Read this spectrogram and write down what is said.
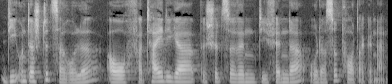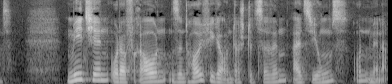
Die Unterstützerrolle, auch Verteidiger, Beschützerin, Defender oder Supporter genannt. Mädchen oder Frauen sind häufiger Unterstützerin als Jungs und Männer.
